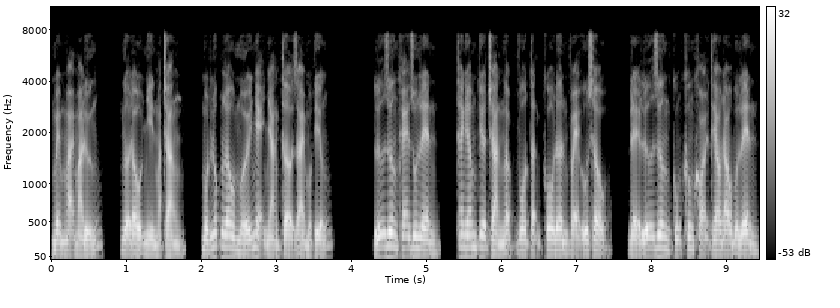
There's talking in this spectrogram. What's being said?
mềm mại mà đứng ngựa đầu nhìn mặt trăng, một lúc lâu mới nhẹ nhàng thở dài một tiếng. Lữ dương khẽ run lên, thanh âm kia tràn ngập vô tận cô đơn vẻ u sầu, để lữ dương cũng không khỏi theo đau buồn lên,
